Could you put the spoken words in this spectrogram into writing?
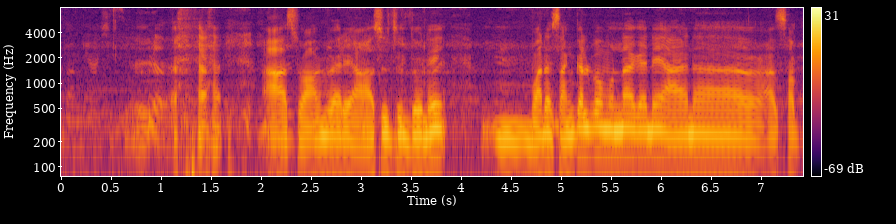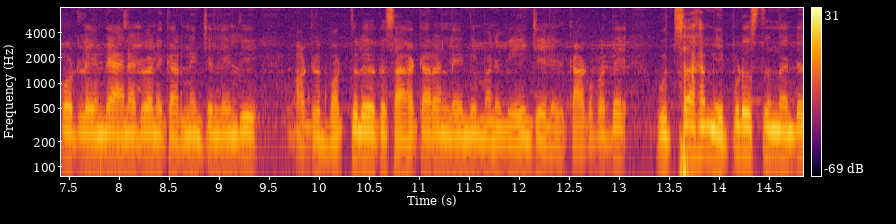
స్వామి ఆశీస్సులు. ఆ స్వామివారి ఆశీస్సులతోనే మన సంకల్పం ఉన్నా కానీ ఆయన సపోర్ట్ లేనిది ఆయనటువంటి కర్ణించం లేనిది అక్కడ భక్తుల యొక్క సహకారం లేనిది మనం ఏం చేయలేదు. కాకపోతే ఉత్సాహం ఎప్పుడు వస్తుందంటే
